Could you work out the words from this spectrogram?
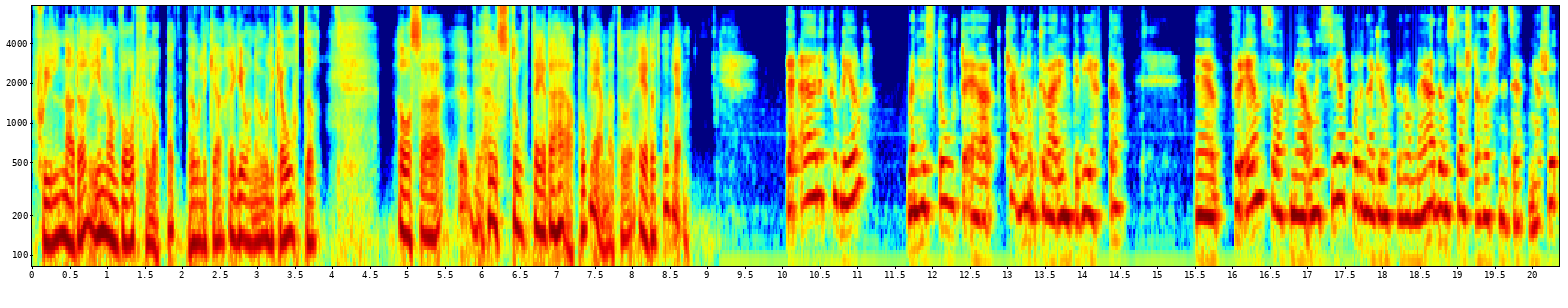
skillnader inom vårdförloppet på olika regioner och olika orter. Åsa, eh, hur stort är det här problemet och är det ett problem? Det är ett problem, men hur stort det är kan vi nog tyvärr inte veta. Eh, för en sak med, om vi ser på den här gruppen och med de största hörselnedsättningar så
